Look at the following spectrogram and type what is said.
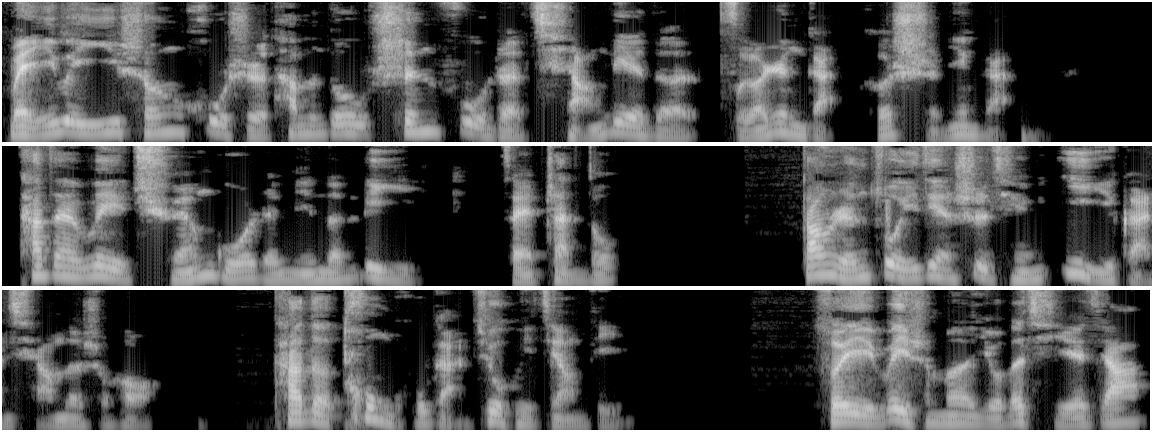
每一位医生、护士，他们都身负着强烈的责任感和使命感，他在为全国人民的利益在战斗。当人做一件事情意义感强的时候，他的痛苦感就会降低。所以，为什么有的企业家？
